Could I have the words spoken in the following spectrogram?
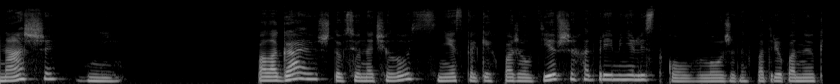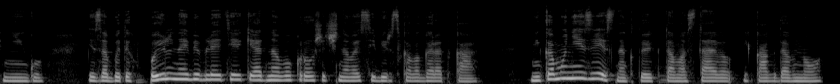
Наши дни. Полагаю, что все началось с нескольких пожелтевших от времени листков, вложенных в потрепанную книгу и забытых в пыльной библиотеке одного крошечного сибирского городка. Никому не известно, кто их там оставил и как давно,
